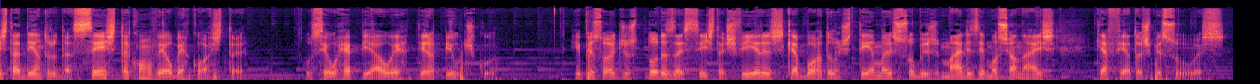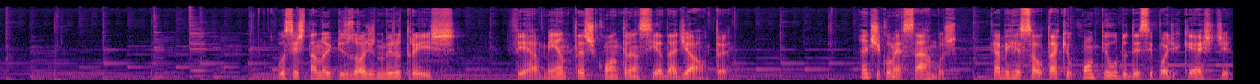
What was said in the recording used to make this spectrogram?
está dentro da Sexta com Velber Costa, o seu happy hour terapêutico. Episódios todas as sextas-feiras que abordam os temas sobre os males emocionais que afetam as pessoas. Você está no episódio número 3, Ferramentas contra a Ansiedade Alta. Antes de começarmos, cabe ressaltar que o conteúdo desse podcast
